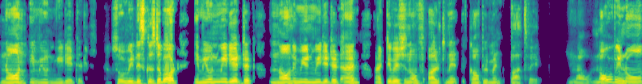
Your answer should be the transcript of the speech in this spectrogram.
non-immune mediated. So we discussed about immune mediated, non-immune mediated, and activation of alternate complement pathway. Now, now we know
